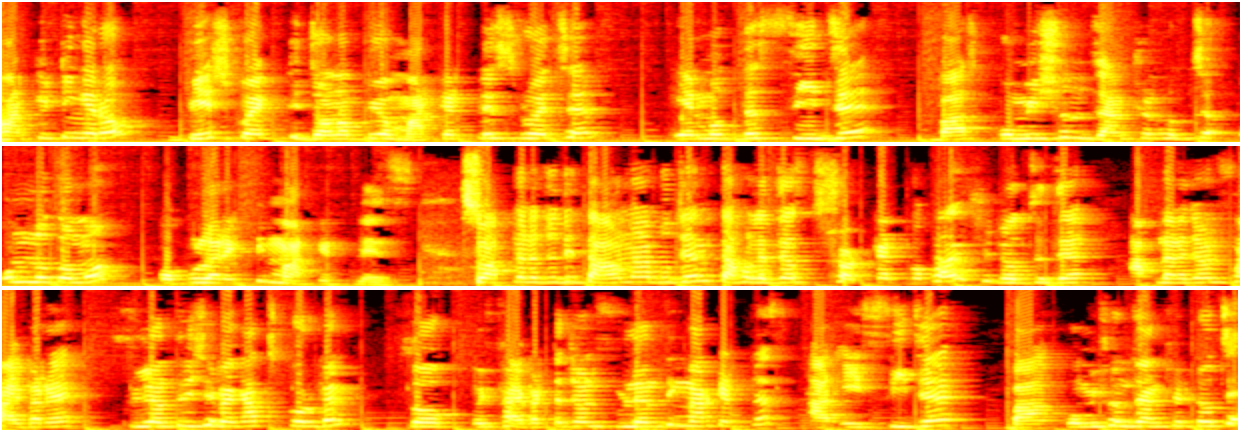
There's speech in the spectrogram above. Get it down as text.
মার্কেটিং এরও বেশ কয়েকটি জনপ্রিয় মার্কেট প্লেস রয়েছে। এর মধ্যে সিজে বা কমিশন জাংশন হচ্ছে অন্যতম পপুলার একটি মার্কেট প্লেস সো আপনারা যদি তাও না বুঝেন, তাহলে জাস্ট শর্টকাট কথা, সেটা হচ্ছে যে আপনারা যেমন ফাইবারে ফ্রিল্যান্সার হিসেবে কাজ করবেন তো ওই ফাইবারটা যেমন ফ্রিল্যান্সিং মার্কেট প্লেস আর এই সিজে বা কমিশন জাংশনটা হচ্ছে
